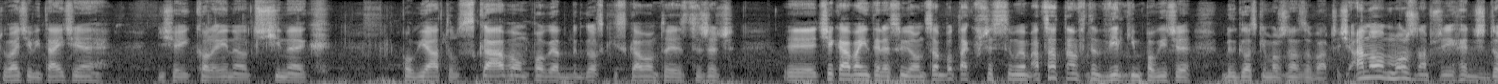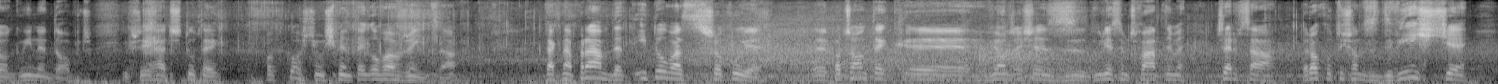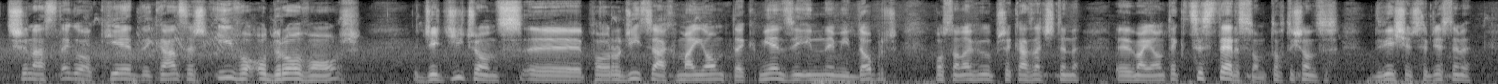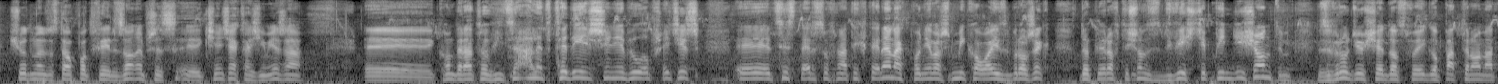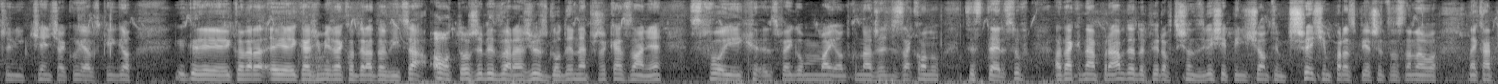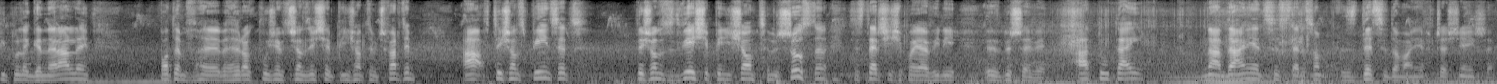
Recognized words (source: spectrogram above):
Słuchajcie, witajcie. Dzisiaj kolejny odcinek powiatu z kawą. Powiat bydgoski z kawą to jest rzecz y, ciekawa, interesująca, bo tak wszyscy mówią, a co tam w tym wielkim powiecie bydgoskim można zobaczyć? Ano, można przyjechać do gminy Dobrcz i przyjechać tutaj pod kościół świętego Wawrzyńca. Tak naprawdę, i tu Was szokuje, e, początek e, wiąże się z 24 czerwca roku 1213, kiedy kanclerz Iwo Odrowąż, dziedzicząc e, po rodzicach majątek, między innymi Dobrcz, postanowił przekazać ten e, majątek cystersom. To w 1247 zostało potwierdzone przez e, księcia Kazimierza Kondratowice, ale wtedy jeszcze nie było przecież e, cystersów na tych terenach, ponieważ Mikołaj Zbrożek dopiero w 1250 zwrócił się do swojego patrona, czyli księcia kujawskiego e, Kazimierza Kondratowica o to, żeby wyraził zgodę na przekazanie swoich, swojego majątku na rzecz zakonu cystersów, a tak naprawdę dopiero w 1253 po raz pierwszy to stanęło na kapitule generalnej, potem e, rok później w 1254, a w 1500 1256 cystersi się pojawili w Byszewie. A tutaj nadanie cystersom zdecydowanie wcześniejsze. E,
